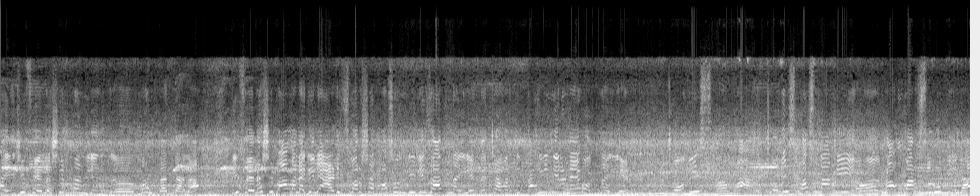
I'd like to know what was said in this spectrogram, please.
आहे जी फेलोशिप म्हणली म्हणतात त्याला. ती फेलोशिप आम्हाला गेली अडीच वर्षापासून दिली जात नाही आहे त्याच्यावरती काही निर्णय होत नाही आहे चोवीस चोवीसपासून आम्ही लॉकडाऊन सुरू केला.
